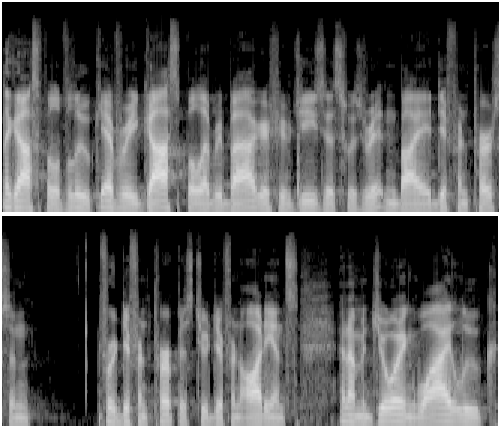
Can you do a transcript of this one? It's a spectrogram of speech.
the Gospel of Luke. Every gospel, every biography of Jesus was written by a different person for a different purpose to a different audience. And I'm enjoying why Luke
